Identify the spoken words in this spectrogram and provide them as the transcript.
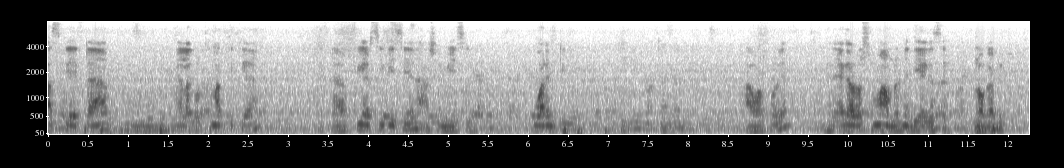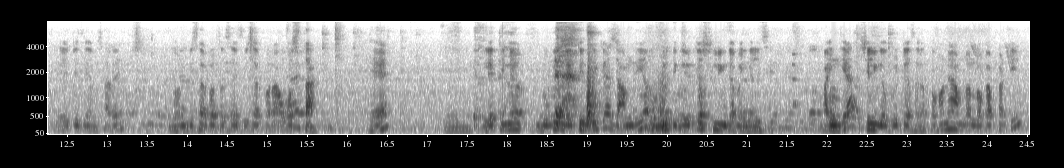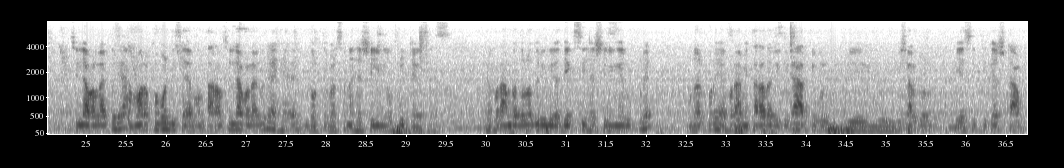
আজকে একটা মেলাগড় থানার থেকে একটা পিআরসি গেছে আসামি এসে ওয়ারেন্টি আওয়ার পরে এগারোটার সময় আমরা দিয়ে গেছে লগাবে এইচডিজিএম স্যারে যখন বিচার করতেছে, বিচার করা অবস্থা হ্যাঁ লেট্রিনে ঢুকে লেট্রিন থেকে জাম দিয়ে উপরের দিকে উঠে সিলিংটা ভেঙে লিছে ভাঙ্গিয়া সিলিংটা উপরে উঠে আছে তখন আমরা লক আপ পার্টি চিল্লাপালা করে আমারও খবর দিছে এবং তারাও চিল্লাপালা করে হ্যাঁ ধরতে পারছে না হ্যাঁ সিলিংয়ে উপরে উঠে গেছে। এরপর আমরা দৌড়াদৌড়ি করে দেখছি হ্যাঁ সিলিংয়ের উপরে ওঠার পরে, এরপর আমি তাড়াতাড়ি করে আর কেবল বিশালগড় পিএসসি থেকে স্টাফ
